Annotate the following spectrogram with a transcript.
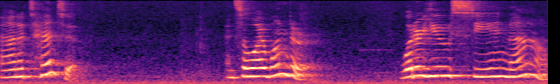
and attentive. And so I wonder, what are you seeing now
